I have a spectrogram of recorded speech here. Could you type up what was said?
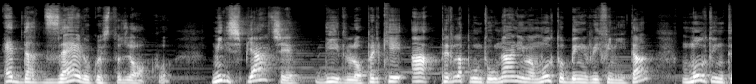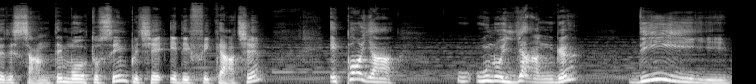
È da zero questo gioco. Mi dispiace dirlo perché ha per l'appunto un'anima molto ben rifinita, molto interessante, molto semplice ed efficace, e poi ha uno Yang di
